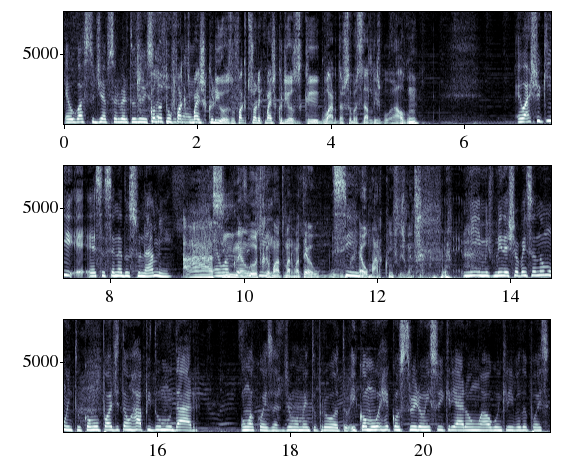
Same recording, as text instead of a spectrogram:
Eu gosto de absorver tudo isso. Qual é o teu facto mais curioso, o facto histórico mais curioso que guardas sobre a cidade de Lisboa? Algum? Eu acho que essa cena do tsunami. Ah, é sim, não, o terremoto, que... até é o, sim. é o marco, infelizmente. Me, me, me deixou pensando muito como pode tão rápido mudar uma coisa de um momento para o outro e como reconstruíram isso e criaram algo incrível depois.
